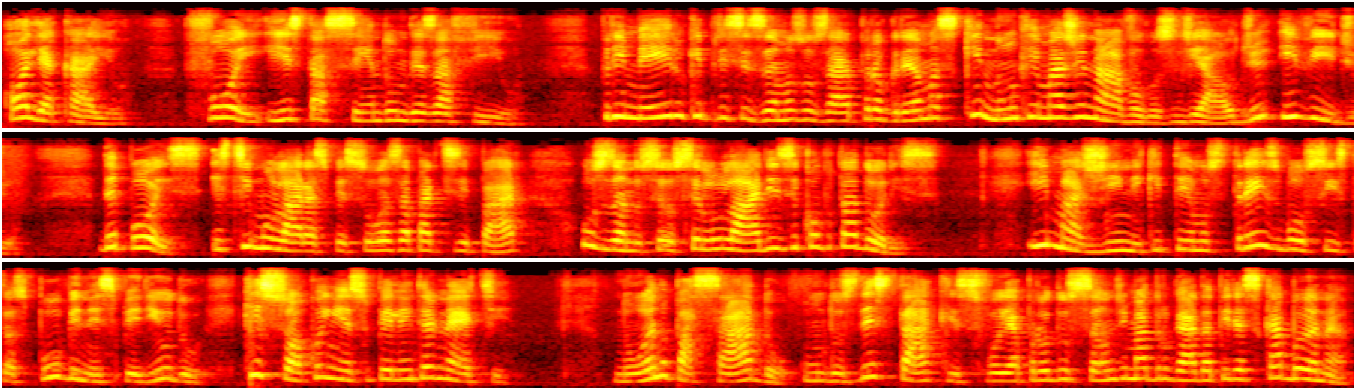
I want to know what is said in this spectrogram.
Olha, Caio, foi e está sendo um desafio. Primeiro que precisamos usar programas que nunca imaginávamos de áudio e vídeo. Depois, estimular as pessoas a participar usando seus celulares e computadores. Imagine que temos três bolsistas PUB nesse período que só conheço pela internet. No ano passado, um dos destaques foi a produção de Madrugada Piracicabana,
